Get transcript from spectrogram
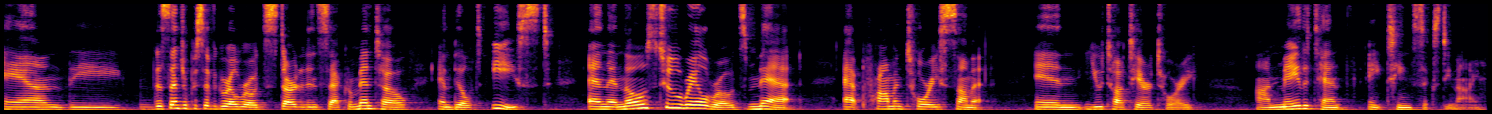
And the, the Central Pacific Railroad started in Sacramento and built east. And then those two railroads met at Promontory Summit in Utah Territory on May the 10th, 1869.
